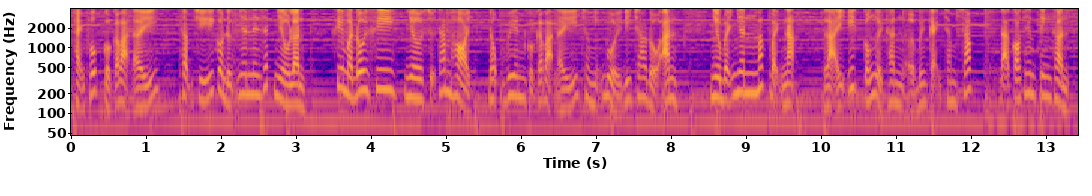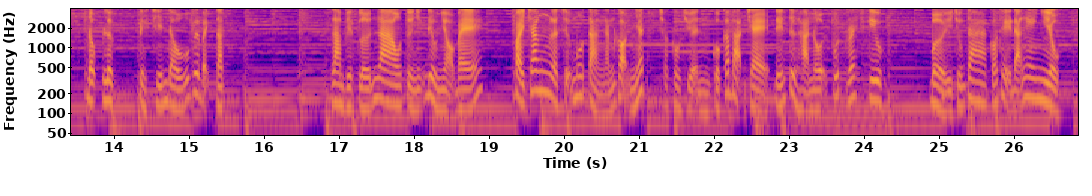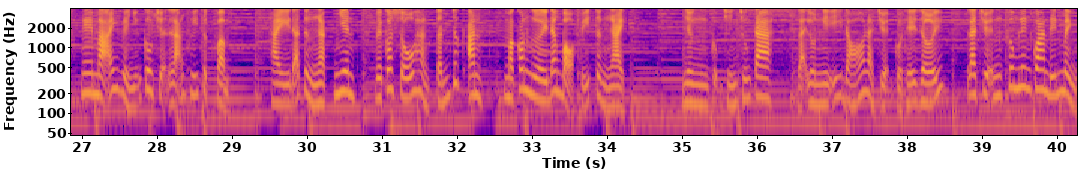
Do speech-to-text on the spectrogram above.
Hạnh phúc của các bạn ấy thậm chí còn được nhân lên rất nhiều lần khi mà đôi khi nhờ sự thăm hỏi, động viên của các bạn ấy trong những buổi đi trao đồ ăn, nhiều bệnh nhân mắc bệnh nặng lại ít có người thân ở bên cạnh chăm sóc đã có thêm tinh thần, động lực để chiến đấu với bệnh tật. Làm việc lớn lao từ những điều nhỏ bé, phải chăng là sự mô tả ngắn gọn nhất cho câu chuyện của các bạn trẻ đến từ Hà Nội Food Rescue? Bởi chúng ta có thể đã nghe nhiều, nghe mãi về những câu chuyện lãng phí thực phẩm hay đã từng ngạc nhiên về con số hàng tấn thức ăn mà con người đang bỏ phí từng ngày. Nhưng cũng chính chúng ta lại luôn nghĩ đó là chuyện của thế giới, là chuyện không liên quan đến mình,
